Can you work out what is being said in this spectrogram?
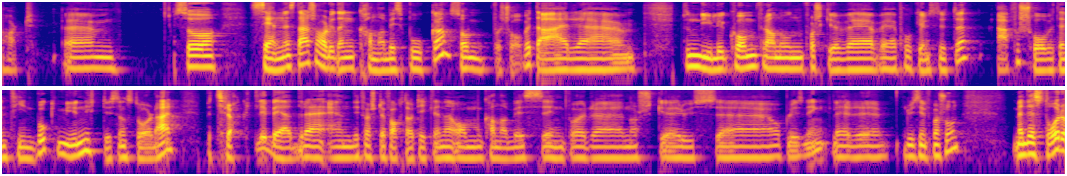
hardt. Um, så senest der så har du den cannabisboka, som for så vidt er uh, Som nylig kom fra noen forskere ved, ved Folkehelseinstituttet er for så vidt en fin bok. Mye nyttig som står der. Betraktelig bedre enn de første faktaartiklene om cannabis innenfor uh, norsk rusopplysning, uh, eller rusinformasjon. Men det står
